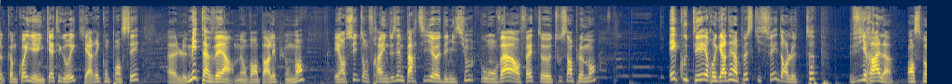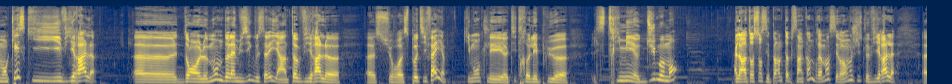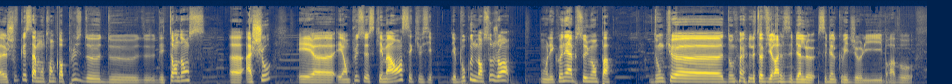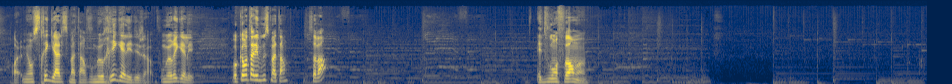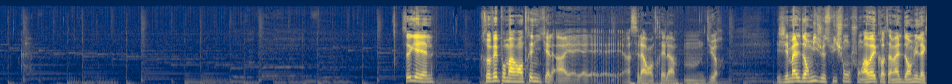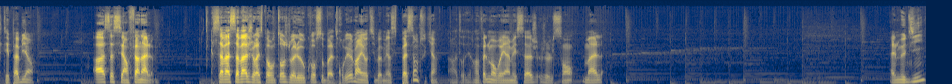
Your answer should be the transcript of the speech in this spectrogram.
comme quoi, il y a une catégorie qui a récompensé le métavers, mais on va en parler plus longuement. Et ensuite, on fera une deuxième partie euh, d'émission où on va en fait euh, tout simplement écouter, regarder un peu ce qui se fait dans le top viral en ce moment. Qu'est-ce qui est viral euh, dans le monde de la musique? Vous savez, il y a un top viral sur Spotify qui montre les titres les plus streamés du moment. Alors attention, c'est pas un top 50, vraiment, c'est vraiment juste le viral. je trouve que ça montre encore plus de, des tendances à chaud. Et, en plus, ce qui est marrant, c'est que il y a beaucoup de morceaux, genre, on les connaît absolument pas. Donc, euh, le top viral, c'est bien le, c'est bien le Covid joli, bravo. mais on se régale ce matin, vous me régalez déjà, vous me régalez. Bon, comment allez-vous ce matin? Ça va? Êtes-vous en forme? Salut Gaël Crevé pour ma rentrée, nickel. Aïe, aïe, aïe, aïe. Ah, c'est la rentrée là. Hmm, dur. J'ai mal dormi, je suis chonchon. Ah ouais, quand t'as mal dormi, là, que t'es pas bien. Ah, ça, c'est infernal. Ça va, ça va, je reste pas longtemps, je dois aller aux courses. Bah, trop bien, Mariotti. Bah, merci de passer en tout cas. attendez, Raphaël m'a envoyé un message, je le sens mal. Elle me dit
